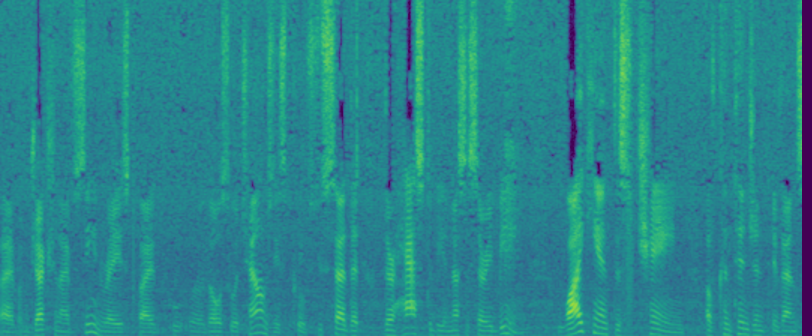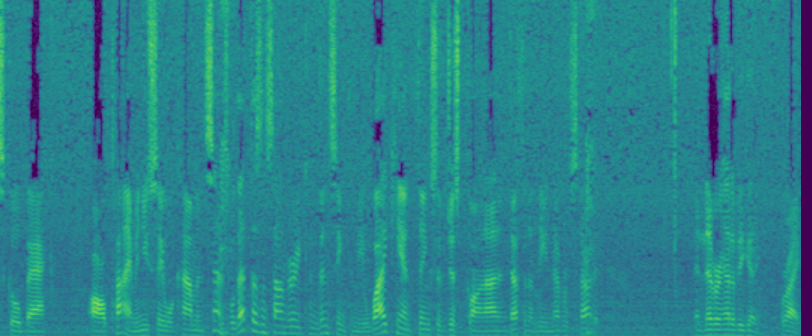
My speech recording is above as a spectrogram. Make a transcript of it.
I have objection I've seen raised by who, uh, those who would challenge these proofs. You said that there has to be a necessary being. Why can't this chain of contingent events go back all time? And you say, well, common sense. Well, that doesn't sound very convincing to me. Why can't things have just gone on indefinitely and never started? And never had a beginning. Right.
